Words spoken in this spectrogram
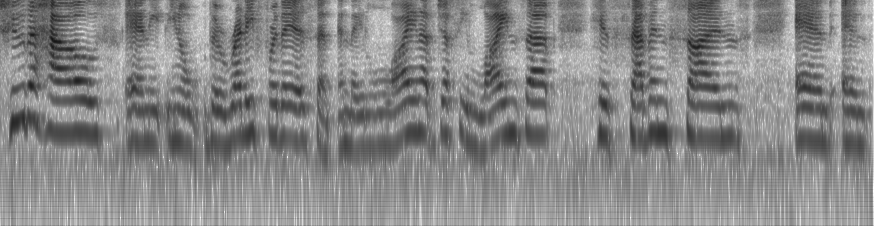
to the house and you know they're ready for this and, and they line up jesse lines up his seven sons and and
